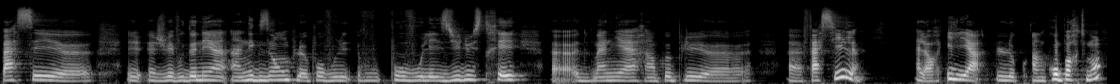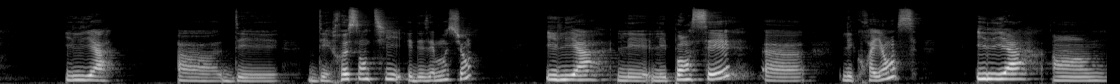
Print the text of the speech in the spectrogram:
passer, je vais vous donner un, exemple pour vous, pour vous les illustrer de manière un peu plus euh, facile. Alors, il y a le, un comportement, il y a euh, des, des, ressentis et des émotions, il y a les, les pensées, euh, les croyances, il y a un,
